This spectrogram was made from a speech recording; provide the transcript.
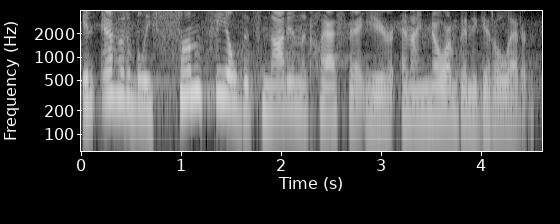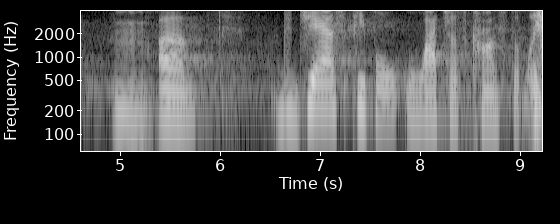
inevitably some field that's not in the class that year, and I know I'm going to get a letter. Um, the jazz people watch us constantly.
